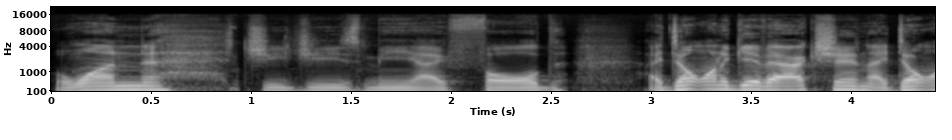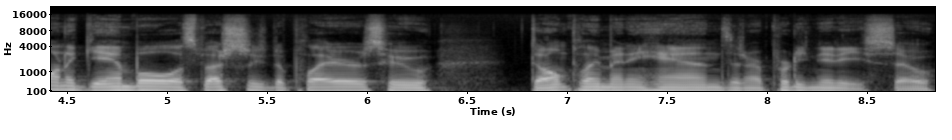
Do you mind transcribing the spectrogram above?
one. GG's me. I fold. I don't want to give action. I don't want to gamble, especially to players who don't play many hands and are pretty nitty. So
